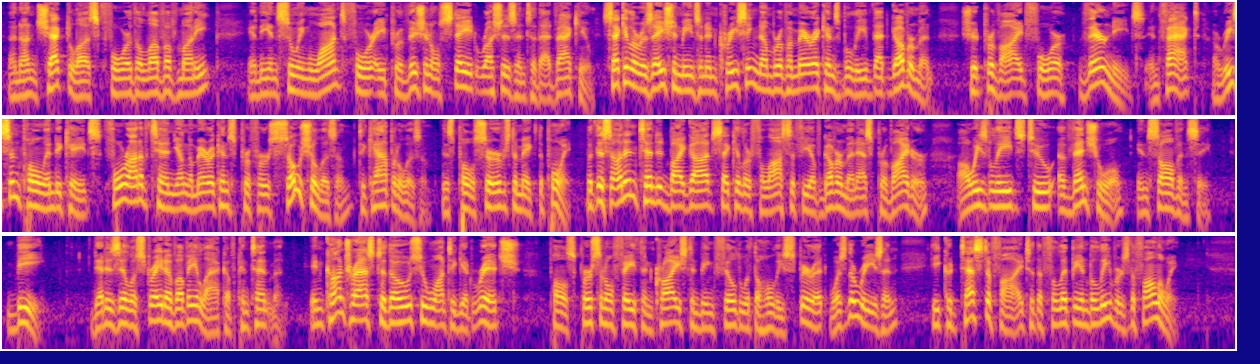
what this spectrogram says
an unchecked lust for the love of money and the ensuing want for a provisional state rushes into that vacuum. Secularization means an increasing number of Americans believe that government should provide for their needs. In fact, a recent poll indicates 4 out of 10 young Americans prefer socialism to capitalism. This poll serves to make the point. But this unintended by God secular philosophy of government as provider always leads to eventual insolvency. B. Debt is illustrative of a lack of contentment. In contrast to those who want to get rich, Paul's personal faith in Christ and being filled with the Holy Spirit was the reason he could testify to the Philippian believers the following.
